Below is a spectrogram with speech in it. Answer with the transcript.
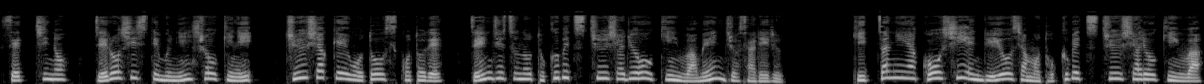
設置のゼロシステム認証機に駐車券を通すことで、前日の特別駐車料金は免除される。キッザニア甲子園利用者も特別駐車料金は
